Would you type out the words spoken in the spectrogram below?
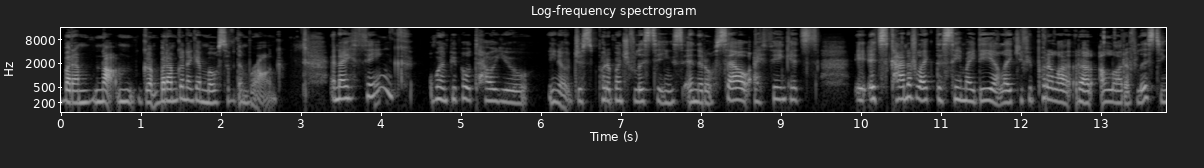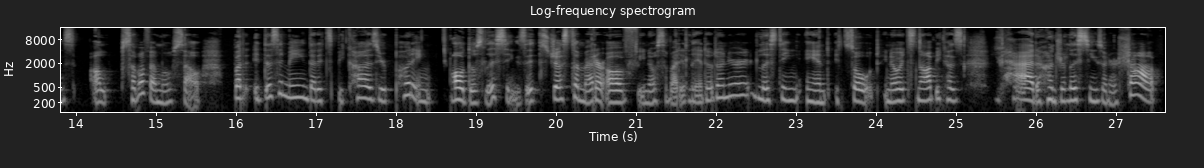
but I'm not but I'm going to get most of them wrong. And I think when people tell you, you know, just put a bunch of listings and it'll sell, I think it's it's kind of like the same idea. Like if you put a lot a lot of listings, some of them will sell, but it doesn't mean that it's because you're putting all those listings. It's just a matter of, you know, somebody landed on your listing and it sold. You know, it's not because you had 100 listings on your shop,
